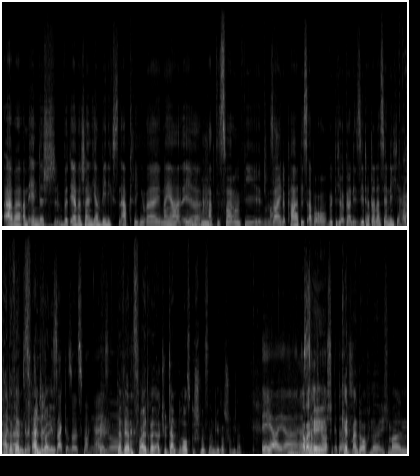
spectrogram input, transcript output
Aber am Ende wird er wahrscheinlich am wenigsten abkriegen, weil, naja, er Mhm. hatte zwar irgendwie seine Partys, aber auch wirklich organisiert hat er das ja nicht. Er hat Ja, ja, da mal werden jemand zwei, anderem drei- gesagt, er soll es machen. Also, Da werden zwei, drei Adjutanten rausgeschmissen, dann geht das schon wieder. ja, ja, das aber hey, mir auch schon gedacht. kennt man doch, ne? Ich meine,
